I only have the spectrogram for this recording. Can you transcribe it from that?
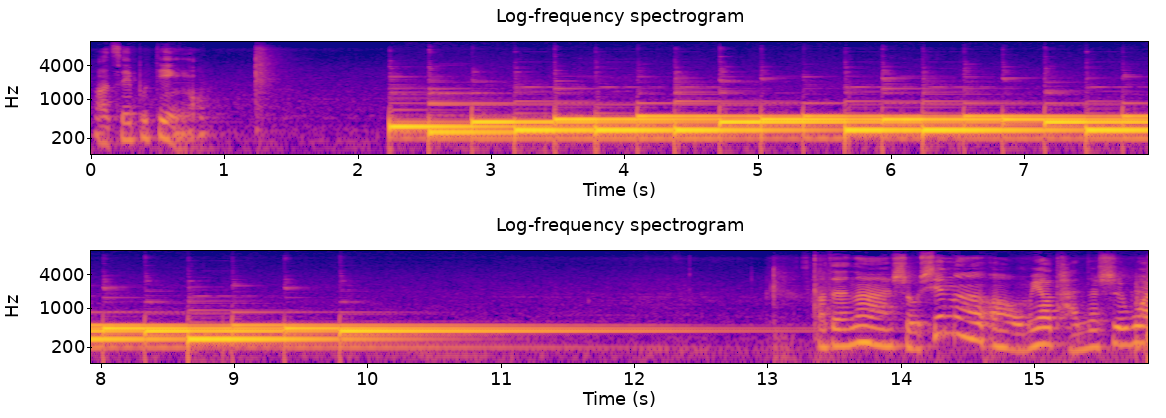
啊这部电影哦。好的，那首先呢，呃，我们要谈的是外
